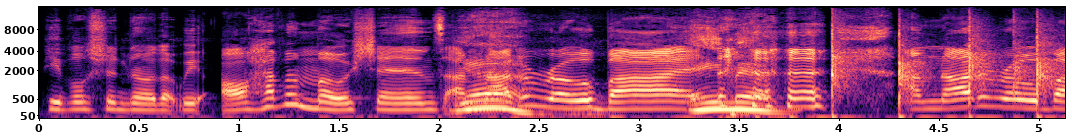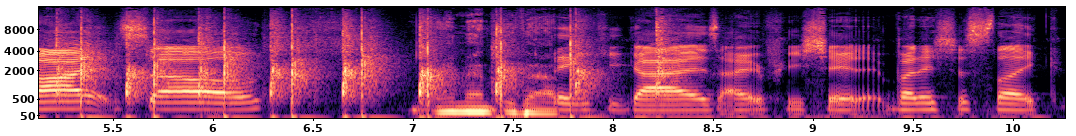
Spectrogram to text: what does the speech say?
people should know that we all have emotions i'm not a robot Amen. i'm not a robot so amen to that. thank you guys i appreciate it but it's just like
